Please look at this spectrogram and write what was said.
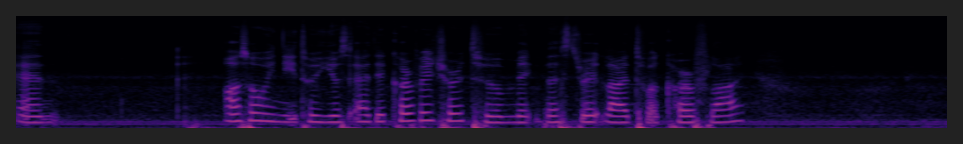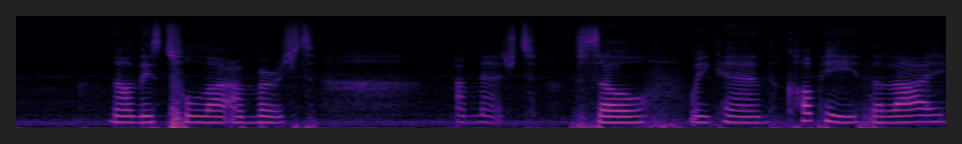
And also we need to use edit curvature to make the straight line to a curved line. Now these two lines are merged are matched. So we can copy the line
